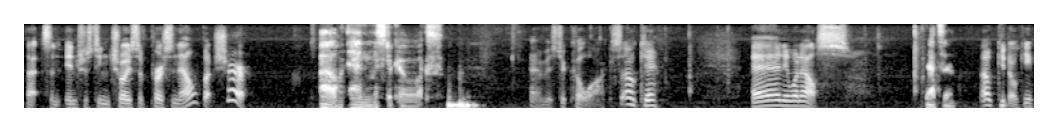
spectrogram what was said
That's an interesting choice of personnel, but sure. Oh, and Mr. Coax. And Mr. Coax. Okay. Anyone else? That's it. Okie dokie.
